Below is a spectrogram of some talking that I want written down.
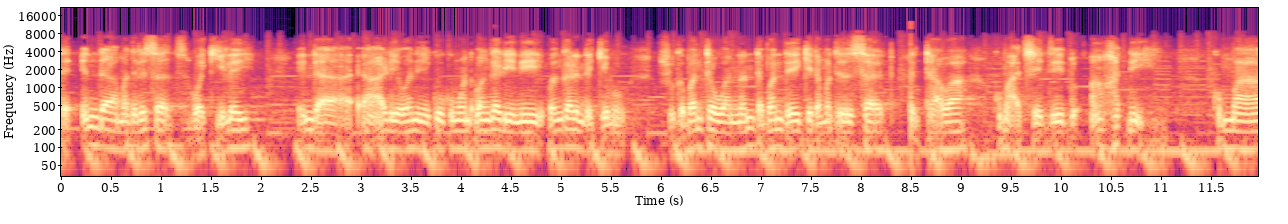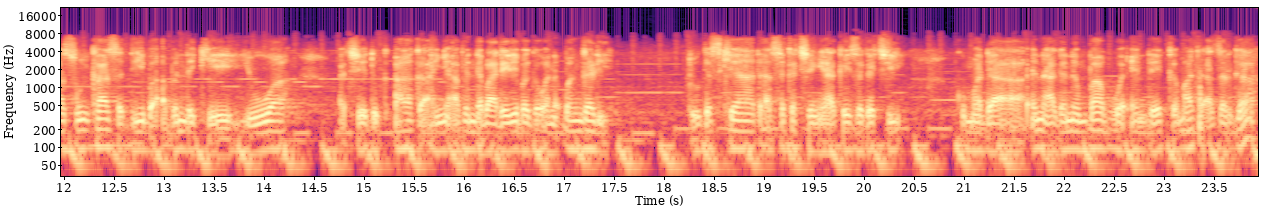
da inda majalisar wakilai inda yan arewa ne ko kuma ɓangare ne ɓangaren da ke shugabantar wannan daban da yake da majalisar dattawa kuma a ce dai an haɗe kuma sun kasa diba abin da ke yiwuwa a ce duk haka an yi abin da ba daidai ba ga wani ɓangare. To gaskiya da sakacin ya kai sakaci kuma da ina ganin babu wa'anda ya kamata a zarga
